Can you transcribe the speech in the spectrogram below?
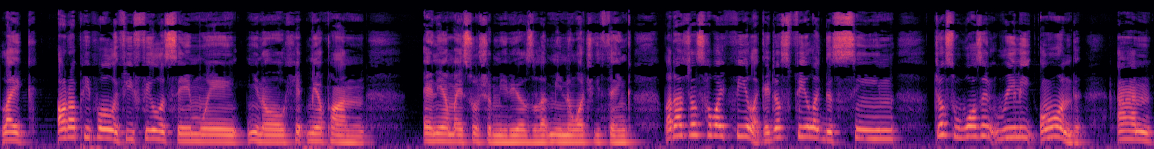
like other people, if you feel the same way, you know, hit me up on any of my social medias. Let me know what you think. But that's just how I feel. Like I just feel like the scene just wasn't really on. And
